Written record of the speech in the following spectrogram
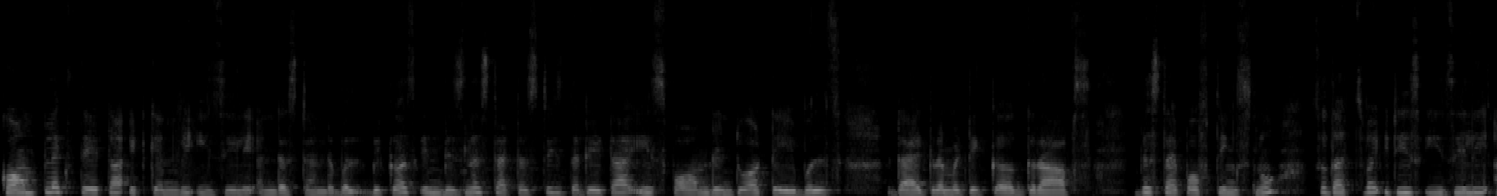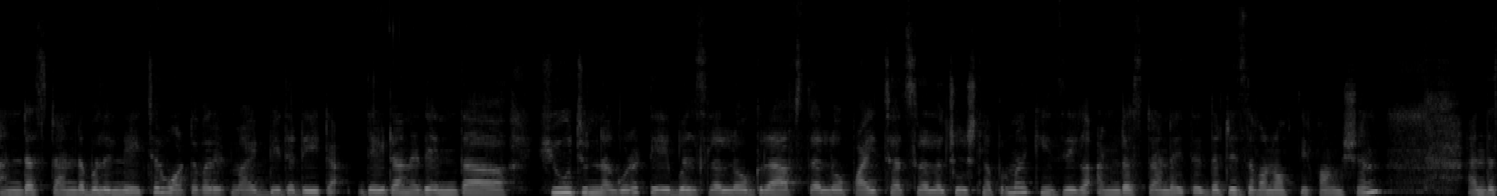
complex data it can be easily understandable because in business statistics the data is formed into a tables diagrammatic uh, graphs this type of things no so that's why it is easily understandable in nature whatever it might be the data data అనేది ఎంత హ్యూజ్ ఉన్నా కూడా టేబుల్స్లలో గ్రాఫ్స్లలో పై చార్ట్స్లలో చూసినప్పుడు మనకి ఈజీగా అండర్స్టాండ్ అవుతుంది that is the one of the function and the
